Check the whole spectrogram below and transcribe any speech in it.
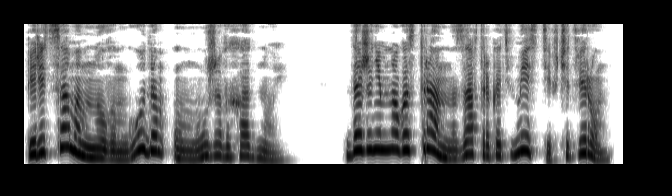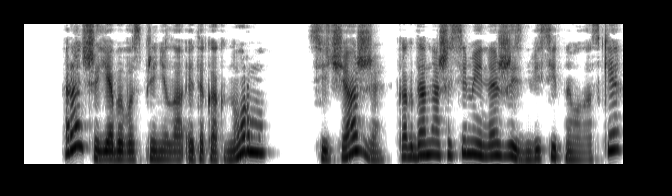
Перед самым Новым годом у мужа выходной. Даже немного странно завтракать вместе, вчетвером. Раньше я бы восприняла это как норму. Сейчас же, когда наша семейная жизнь висит на волоске,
